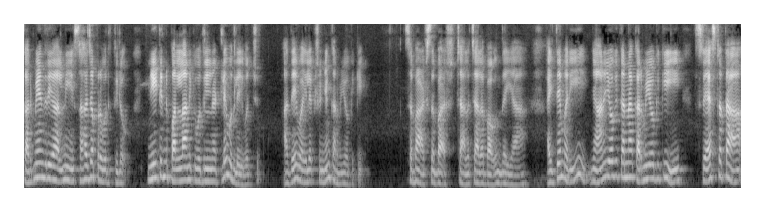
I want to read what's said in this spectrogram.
కర్మేంద్రియాలని సహజ ప్రవృత్తిలో నీటిని పల్లానికి వదిలినట్లే వదిలేయవచ్చు. అదే వైలక్షణ్యం కర్మయోగికి. సభాష్ సభాష్ చాలా చాలా బాగుందయ్యా. అయితే మరి జ్ఞానయోగి కన్నా కర్మయోగికి శ్రేష్టత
